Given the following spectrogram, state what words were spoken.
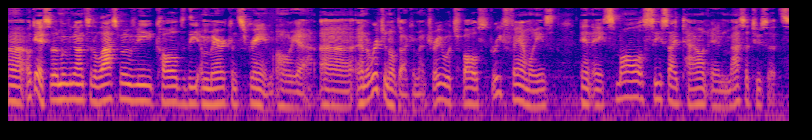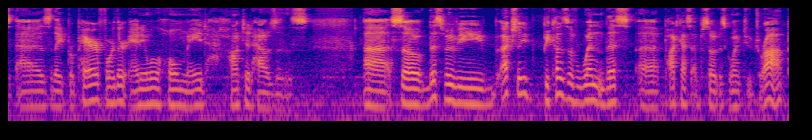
Uh, okay, so moving on to the last movie called The American Scream. Oh, yeah. Uh, an original documentary which follows three families in a small seaside town in Massachusetts as they prepare for their annual homemade haunted houses. Uh, so this movie, actually, because of when this uh, podcast episode is going to drop,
